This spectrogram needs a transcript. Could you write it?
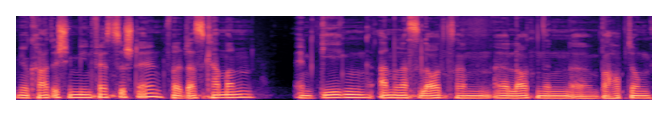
Myokardischämien festzustellen, weil das kann man entgegen anders lauten, äh, lautenden äh, Behauptungen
